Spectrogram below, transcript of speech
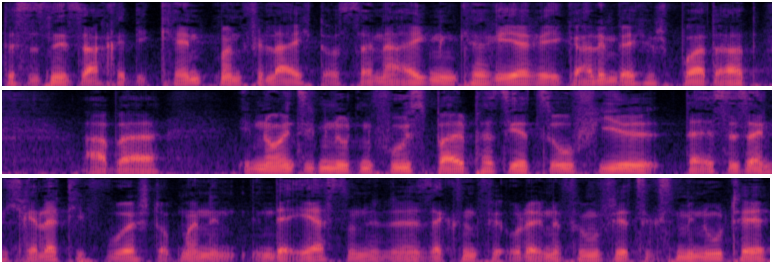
Das ist eine Sache, die kennt man vielleicht aus seiner eigenen Karriere, egal in welcher Sportart. Aber in 90 Minuten Fußball passiert so viel, da ist es eigentlich relativ wurscht, ob man in, in der ersten und in der 46 oder in der 45. Minute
